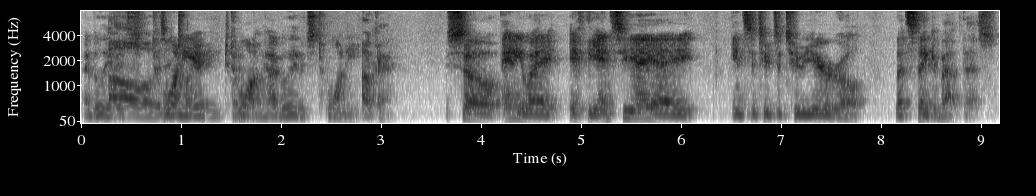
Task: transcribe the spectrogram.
I believe Oh, it's is it 20, 20, or 21? 20. I believe it's 20. Okay. So, anyway, if the NCAA institutes a two year rule, let's think about this.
